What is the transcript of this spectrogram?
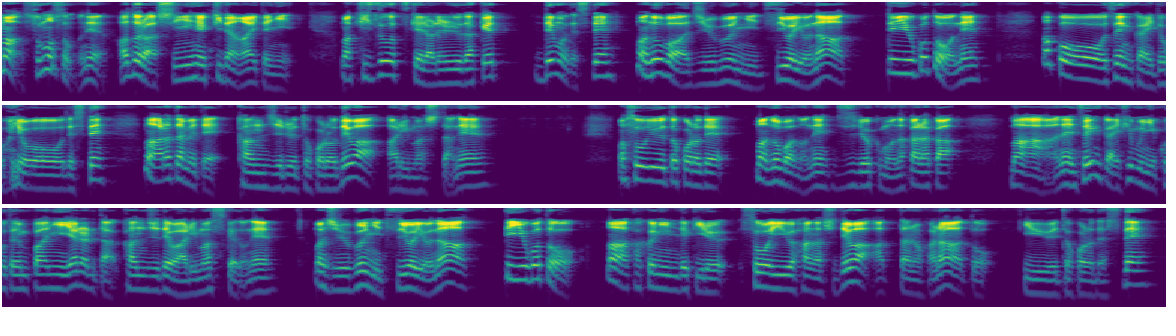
まあそもそもね、ハドラー新兵騎団相手に、まあ傷をつけられるだけでもですね、まあノバは十分に強いよなっていうことをね、まあこう、前回同様ですね、まあ改めて感じるところではありましたね。まあそういうところで、まあノバのね、実力もなかなか、まあね、前回ヒムにコテンパンにやられた感じではありますけどね、まあ十分に強いよなっていうことを、まあ確認できる、そういう話ではあったのかなというところですね。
